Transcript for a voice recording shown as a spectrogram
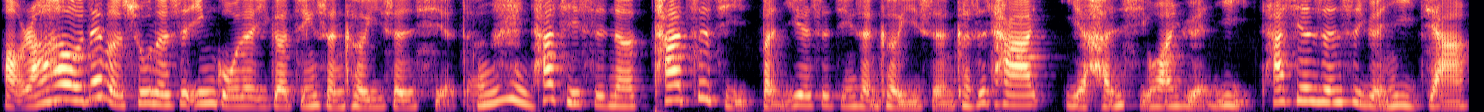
好，然后那本书呢是英国的一个精神科医生写的。嗯、他其实呢他自己本业是精神科医生，可是他也很喜欢园艺。他先生是园艺家，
